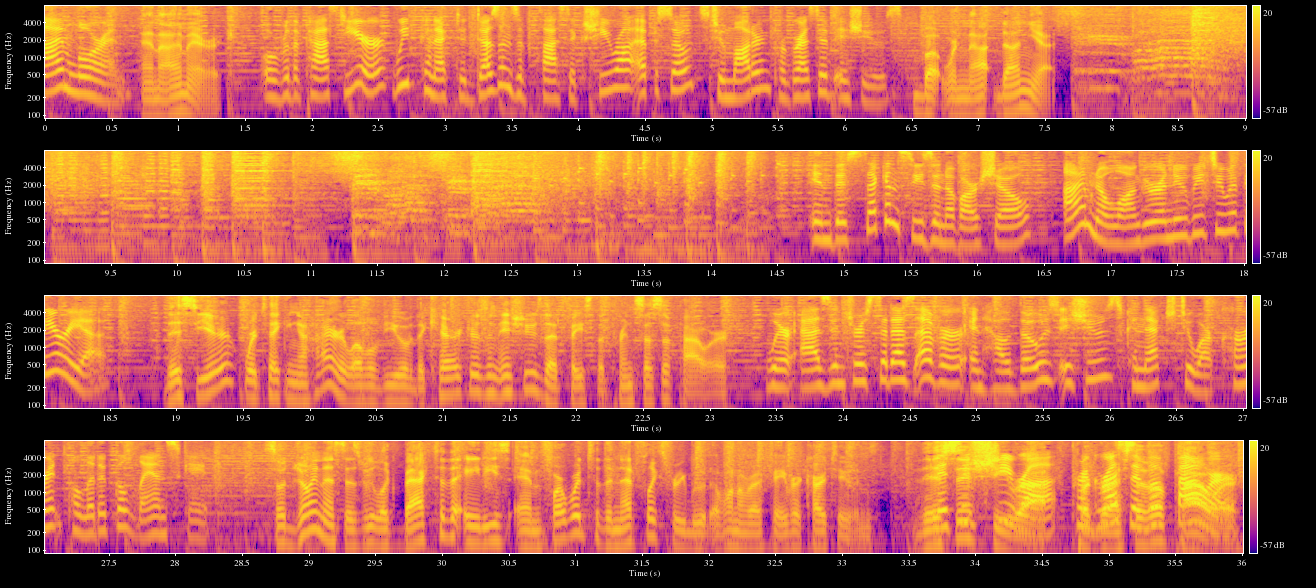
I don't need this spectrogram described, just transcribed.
I'm Lauren. And I'm Eric. Over the past year, we've connected dozens of classic She-Ra episodes to modern progressive issues. But we're not done yet. In this second season of our show, I'm no longer a newbie to Etheria. This year, we're taking a higher level view of the characters and issues that face the Princess of Power. We're as interested as ever in how those issues connect to our current political landscape. So join us as we look back to the 80s and forward to the Netflix reboot of one of our favorite cartoons. This, this is She-Ra, Progressive of Power.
